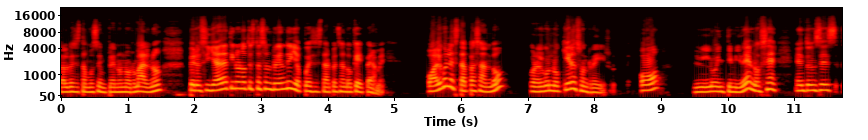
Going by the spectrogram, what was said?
tal vez estamos en pleno normal, ¿no? Pero si ya de a ti no, no te está sonriendo, ya puedes estar pensando, ok, espérame. O algo le está pasando, por algo no quiere sonreír. O lo intimidé, no sé. Entonces,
